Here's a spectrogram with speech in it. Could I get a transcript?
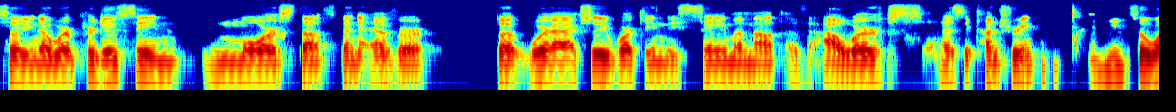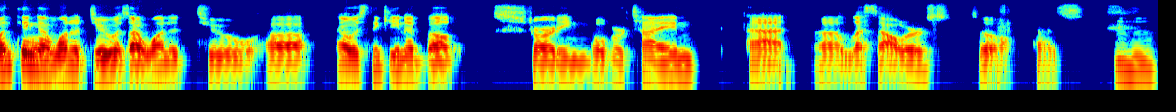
so you know we're producing more stuff than ever, but we're actually working the same amount of hours as a country. Mhm. So one thing I want to do is I wanted to. Uh, I was thinking about starting overtime at uh, less hours. So as Mhm.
